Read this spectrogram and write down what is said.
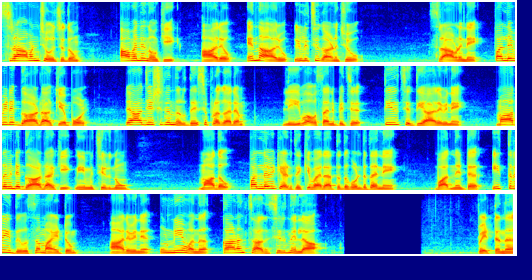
ശ്രാവൺ ചോദിച്ചതും അവനെ നോക്കി ആരോ എന്ന ആരു ഇളിച്ചു കാണിച്ചു. ശ്രാവണിനെ പല്ലവിയുടെ ഗാർഡാക്കിയപ്പോൾ രാജേഷിന്റെ നിർദ്ദേശപ്രകാരം ലീവ് അവസാനിപ്പിച്ച് തിരിച്ചെത്തിയ ആരവിനെ മാധവിന്റെ ഗാർഡാക്കി നിയമിച്ചിരുന്നു. മാധവ് പല്ലവിക്ക് അടുത്തേക്ക് വരാത്തത് കൊണ്ട് തന്നെ. വന്നിട്ട് ഇത്രയും ദിവസമായിട്ടും ആരവിന് ഉണ്ണിയെ വന്ന് കാണാൻ സാധിച്ചിരുന്നില്ല. പെട്ടെന്ന്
